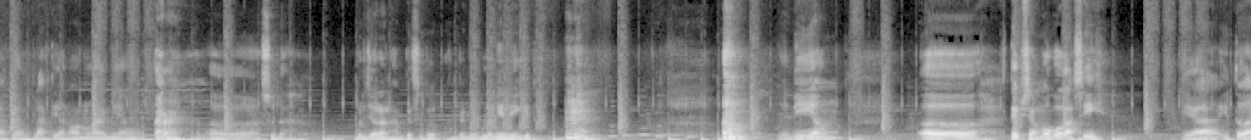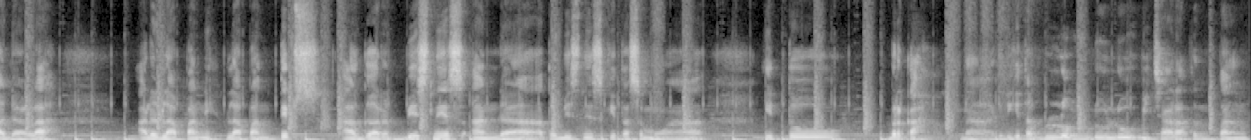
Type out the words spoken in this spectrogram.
pelatihan-pelatihan online yang uh, sudah berjalan hampir satu hampir dua bulan ini gitu. Jadi yang uh, tips yang mau gue kasih ya itu adalah ada 8 nih 8 tips agar bisnis anda atau bisnis kita semua itu berkah. Nah jadi kita belum dulu bicara tentang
